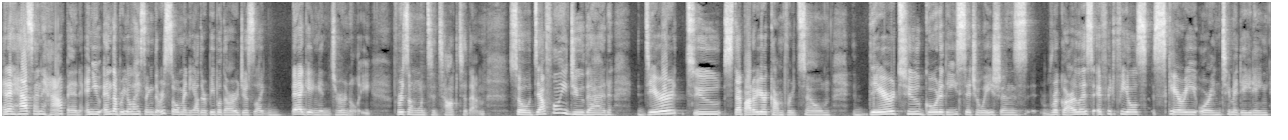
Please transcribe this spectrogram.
And it hasn't happened. And you end up realizing there's so many other people that are just like begging internally for someone to talk to them. So definitely do that. Dare to step out of your comfort zone. Dare to go to these situations, regardless if it feels scary or intimidating.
